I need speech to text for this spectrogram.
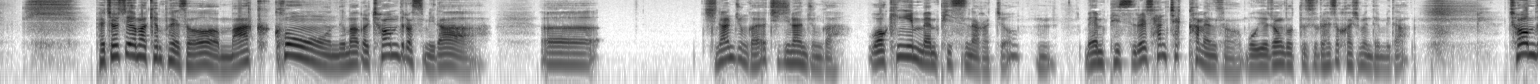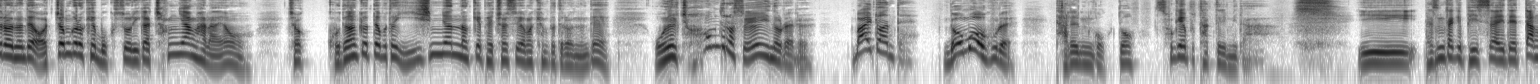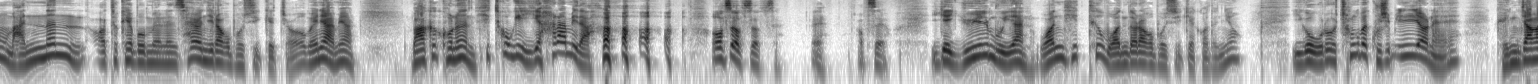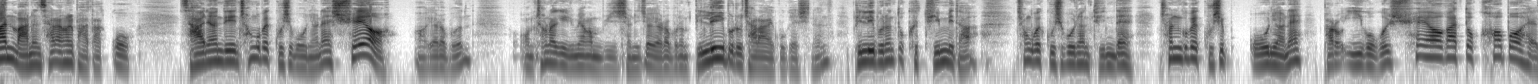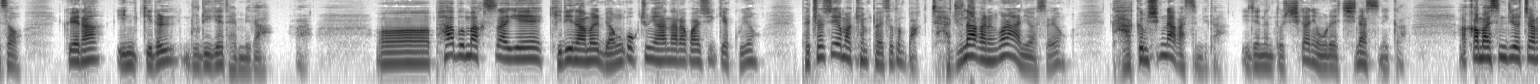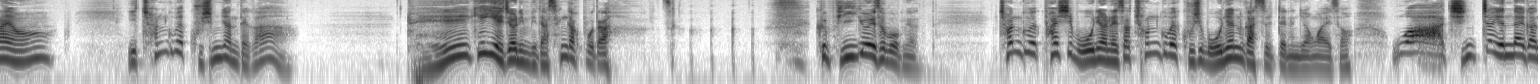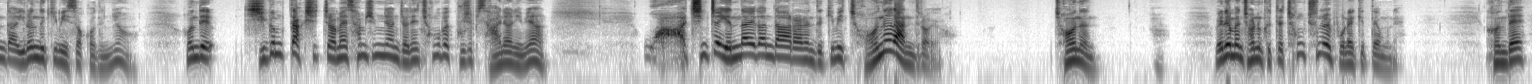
배철수 음악 캠프에서 마크 콘 음악을 처음 들었습니다. 어, 지난주인가요? 지지난주인가? Walking in Memphis 나갔죠. 음, 멤피스를 산책하면서 뭐이 정도 뜻으로 해석하시면 됩니다. 처음 들었는데 어쩜 그렇게 목소리가 청량하나요? 저 고등학교 때부터 20년 넘게 배철수 음악 캠프 들었는데 오늘 처음 들었어요 이 노래를. 말도 안 돼. 너무 억울해. 다른 곡도 소개 부탁드립니다. 이 배순탁의 B side에 딱 맞는 어떻게 보면은 사연이라고 볼 수 있겠죠. 왜냐하면 마크 콘은 히트곡이 이게 하나입니다. 없어 없어 없어. 네, 없어요. 이게 유일무이한 one hit wonder라고 볼 수 있겠거든요. 이 곡으로 1991년에 굉장한 많은 사랑을 받았고 4년 뒤인 1995년에 쉐어 어, 여러분 엄청나게 유명한 뮤지션이죠. 여러분은 Believe로 잘 알고 계시는 Believe는 또 그 뒤입니다. 1995년 뒤인데 1995년에 바로 이 곡을 쉐어가 또 커버해서 꽤나 인기를 누리게 됩니다. 아, 어, 팝 음악 사이에 길이 남을 명곡 중의 하나라고 할 수 있겠고요. 배철수의 음악 캠프에서도 막 자주 나가는 건 아니었어요. 가끔씩 나갔습니다. 이제는 또 시간이 오래 지났으니까. 아까 말씀드렸잖아요. 이 1990년대가 되게 예전입니다. 생각보다. 그 비교해서 보면 1985년에서 1995년 갔을 때는 영화에서 와 진짜 옛날 간다 이런 느낌이 있었거든요. 그런데 지금 딱 시점에 30년 전인 1994년이면 와 진짜 옛날 간다라는 느낌이 저는 안 들어요. 저는 왜냐면 저는 그때 청춘을 보냈기 때문에. 그런데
